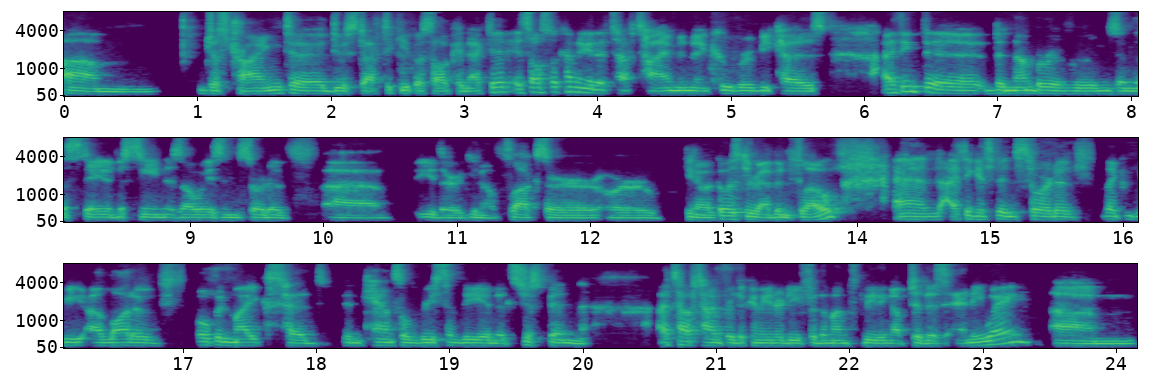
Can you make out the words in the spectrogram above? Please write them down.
um, just trying to do stuff to keep us all connected. It's also coming at a tough time in Vancouver because I think the the number of rooms in the state of the scene is always in sort of uh, either you know flux or or you know it goes through ebb and flow. And I think it's been sort of like we a lot of open mics had been canceled recently, and it's just been a tough time for the community for the month leading up to this anyway. Um,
